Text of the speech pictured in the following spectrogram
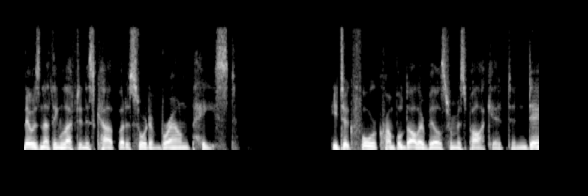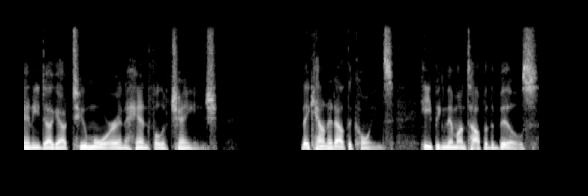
There was nothing left in his cup but a sort of brown paste. He took four crumpled dollar bills from his pocket, and Danny dug out two more and a handful of change. They counted out the coins, heaping them on top of the bills,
